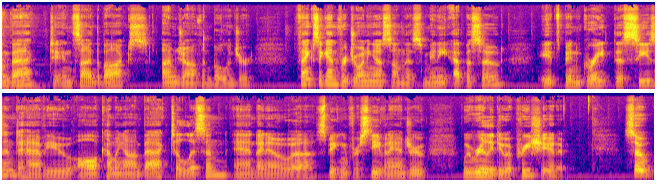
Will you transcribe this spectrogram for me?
Welcome back to Inside the Box. I'm Jonathan Bullinger. Thanks again for joining us on this mini episode. It's been great this season to have you all coming on back to listen, and I know, uh, speaking for Steve and Andrew, we really do appreciate it. So,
